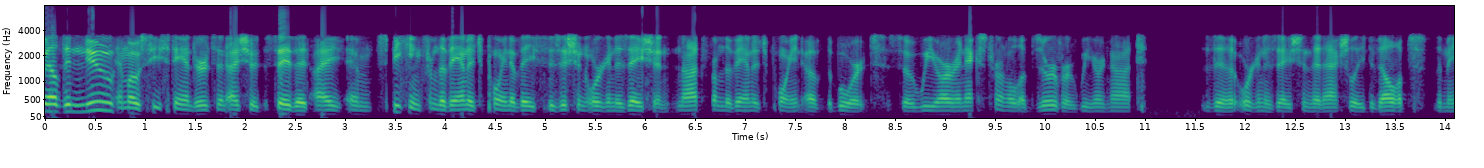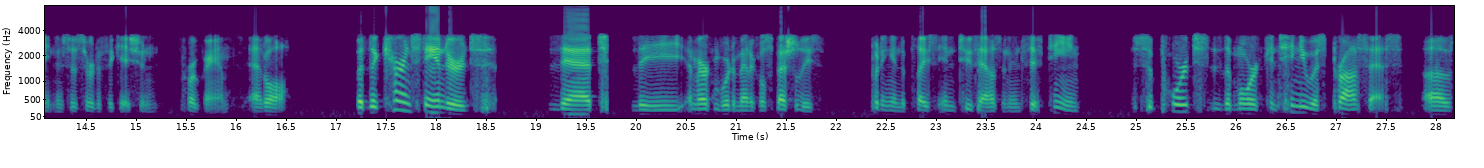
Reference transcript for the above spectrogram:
Well, the new MOC standards, and I should say that I am speaking from the vantage point of a physician organization, not from the vantage point of the boards. So we are an external observer. We are not the organization that actually develops the maintenance of certification program at all. But the current standards that the American Board of Medical Specialties putting into place in 2015 supports the more continuous process of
